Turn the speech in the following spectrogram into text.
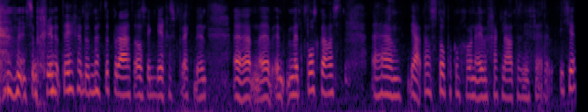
mensen beginnen tegen me te praten als ik in gesprek ben uh, met de podcast. Uh, ja, dan stop ik hem gewoon even en ga ik later weer verder. Weet je?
